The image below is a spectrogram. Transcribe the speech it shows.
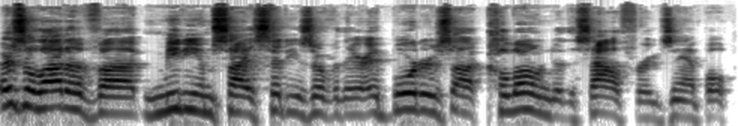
There's a lot of uh, medium sized cities over there. It borders uh, Cologne to the south, for example.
